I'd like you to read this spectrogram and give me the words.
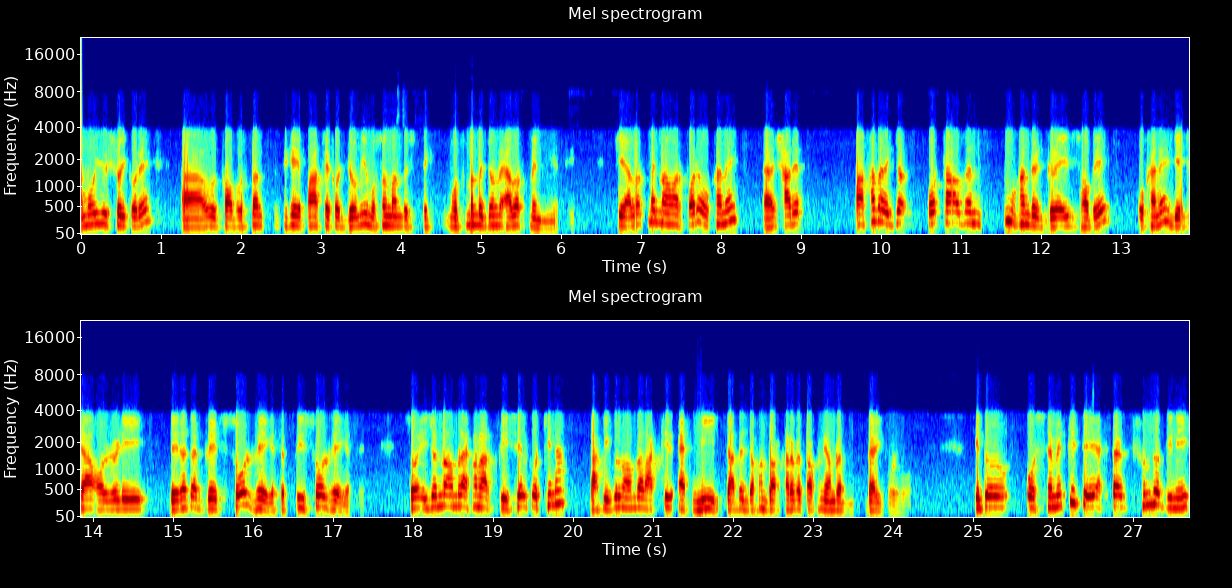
এমওইউ সই করে ওই কবরস্থান থেকে পাঁচ একর জমি মুসলমানদের মুসলমানদের জন্য অ্যালটমেন্ট নিয়েছি। সেই অ্যালটমেন্ট নেওয়ার পরে ওখানে সাড়ে পাঁচ হাজার four thousand two hundred graves হবে ওখানে, যেটা অলরেডি দেড় হাজার গ্রেড সোল্ড হয়ে গেছে প্রি সোল্ড হয়ে গেছে। তো এই জন্য আমরা এখন আর প্রি সেল করছি না, বাকিগুলো আমরা রাখছি অ্যাট নিড যাদের যখন দরকার হবে তখনই আমরা ব্যয় করব। কিন্তু ও সেমেট্রিতে একটা সুন্দর জিনিস,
